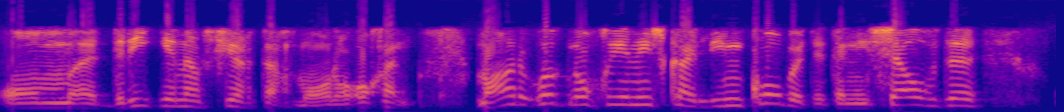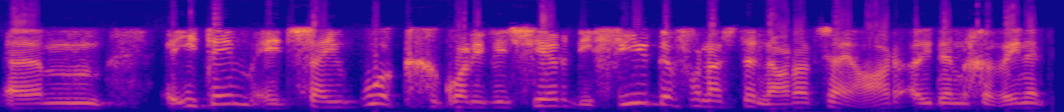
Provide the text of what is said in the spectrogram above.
om 3:41 môreoggend. Maar ook nog goeie nuus, Kylien Kobbet het in dieselfde ehm um, item het sy ook gekwalifiseer, die vierde vinnigste nadat sy haar uitdin gewen het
